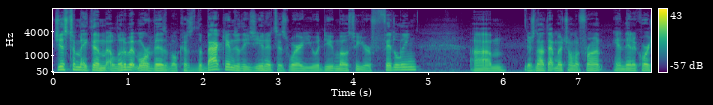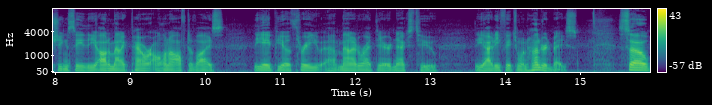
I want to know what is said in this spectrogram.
just to make them a little bit more visible because the back end of these units is where you would do most of your fiddling. Um, there's not that much on the front and then of course you can see the automatic power on off device the APO3 uh, mounted right there next to the ID5100 base. So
